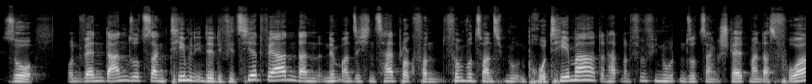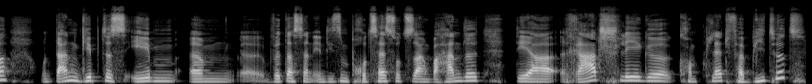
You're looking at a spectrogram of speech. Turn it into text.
So, und wenn dann sozusagen Themen identifiziert werden, dann nimmt man sich einen Zeitblock von 25 Minuten pro Thema, dann hat man fünf Minuten sozusagen, stellt man das vor und dann gibt es eben, ähm, äh, wird das dann in diesem Prozess sozusagen behandelt, der Ratschläge komplett verbietet.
